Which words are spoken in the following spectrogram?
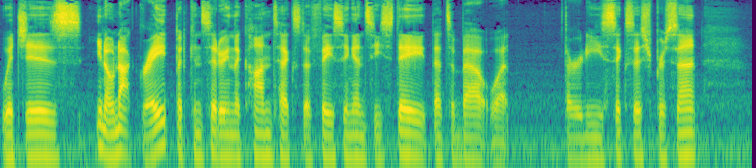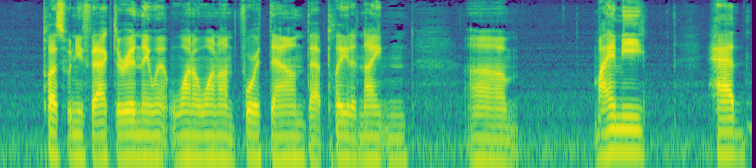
which is, you know, not great, but considering the context of facing NC State, that's about what 36ish percent. Plus, when you factor in they went 101 on fourth down, that played a Knighton. Um, Miami had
